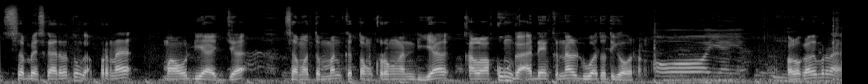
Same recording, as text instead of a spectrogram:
sampai sekarang tuh nggak pernah mau diajak sama teman ke tongkrongan dia kalau aku nggak ada yang kenal dua atau tiga orang. oh iya iya Kalau kalian pernah?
